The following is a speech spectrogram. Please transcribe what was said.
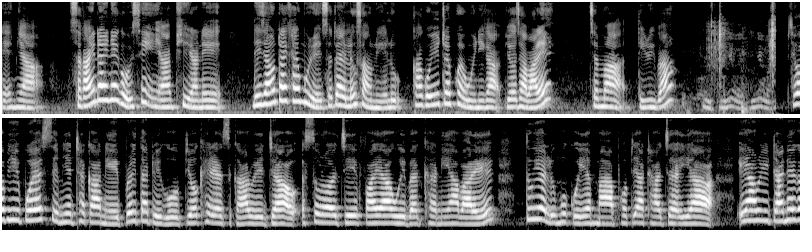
တဲ့အမျှစကိုင်းတိုင်းထဲကိုစစ်အင်အားဖြည့်ရတဲ့လေကြောင်းတိုက်ခိုက်မှုတွေစက်တိုက်လှုပ်ဆောင်နေရလို့ကာကွယ်ရေးတပ်ဖွဲ့ဝင်တွေကပြောကြပါတယ်။ကျမတီရီပါ။ဖြောပြေပွဲစင်မြင့်ထက်ကနေပြည်သက်တွေကိုပြောခဲ့တဲ့စကားတွေကြောင့်အဆိုတော်ဂျေ Fire ဝေဖန်ခံနေရပါတယ်။ သူ့ရဲ့လူမှုကွန်ရက်မှာဖော်ပြထားချက်အရ AR တိုင်းတွေက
